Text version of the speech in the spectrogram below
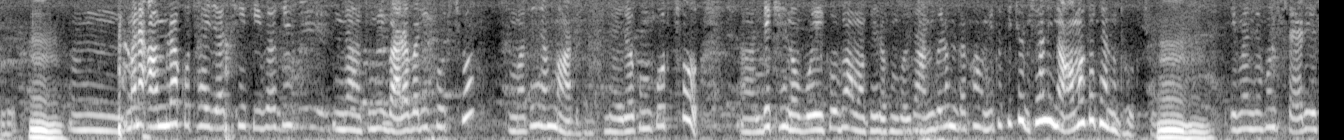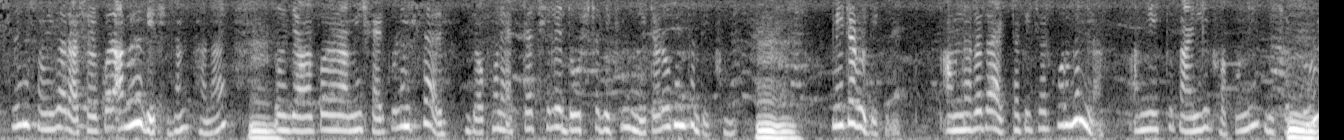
করে। মানে আমরা কোথায় যাচ্ছি কী বাজে না তুমি বাড়াবাড়ি করছ তোমাদের আমি মারবো না এরকম করছ দেখে নেব এই করব আমাকে এরকম বলছে। আমি বললাম দেখো আমি তো কিছু জানি না আমাকে কেন ধরছো? এবার যখন স্যার এসেছিলেন শনিবার আসার পর আমিও গেছিলাম থানায়। তো যাওয়ার পর আমি স্যার বললাম স্যার যখন একটা ছেলে দোষটা দেখুন মেয়েটারও কিন্তু দেখুন। মেয়েটারও দেখুন। আপনারা তো একটা বিচার করবেন না। আপনি একটু কাইন্ডলি খবর নিয়ে বিচার করুন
